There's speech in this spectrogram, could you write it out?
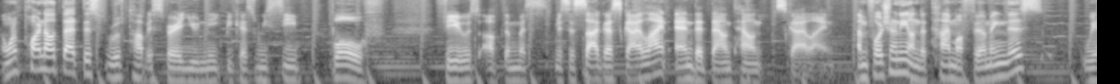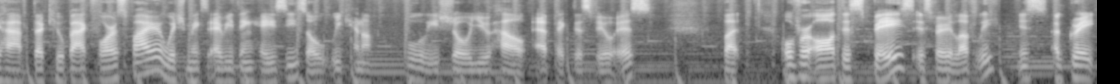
I want to point out that this rooftop is very unique because we see both views of the Mississauga skyline and the downtown skyline. Unfortunately, on the time of filming this, we have the Quebec forest fire, which makes everything hazy, so we cannot fully show you how epic this view is. But overall, this space is very lovely. It's a great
